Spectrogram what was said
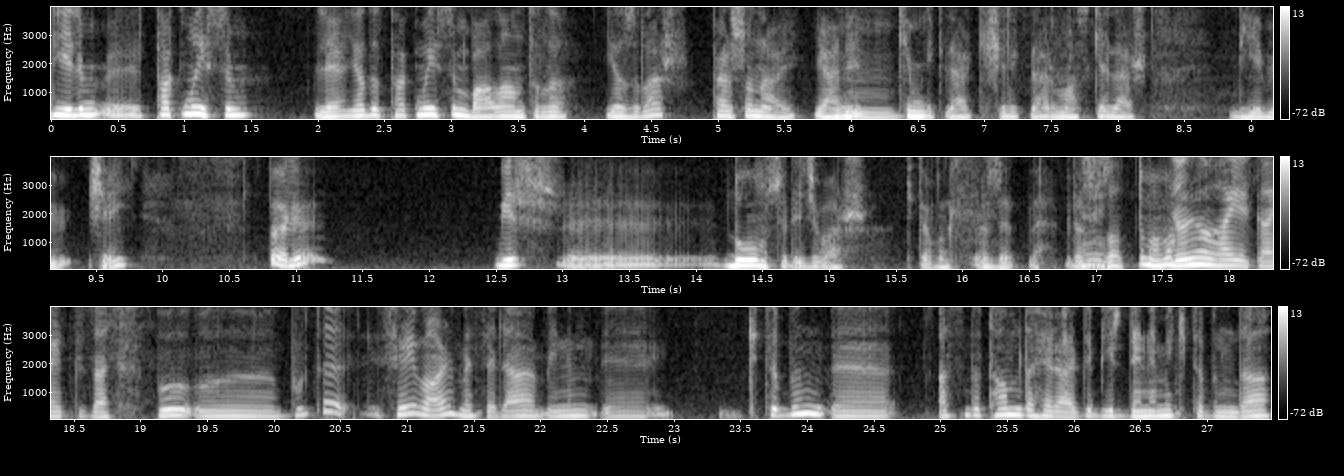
diyelim e, takma isimle ya da takma isim bağlantılı yazılar personae yani Hmm. kimlikler, kişilikler, maskeler diye bir şey. Böyle bir e, doğum süreci var kitabın özetle. Biraz Evet. uzattım ama Yok yok hayır gayet güzel. Bu e, burada şey var mesela benim e, kitabın e, aslında tam da herhalde bir deneme kitabında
